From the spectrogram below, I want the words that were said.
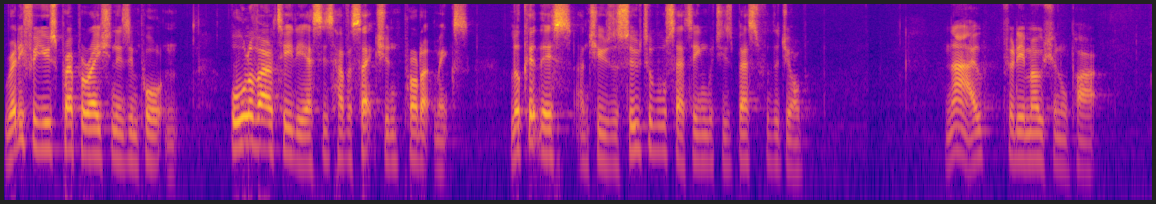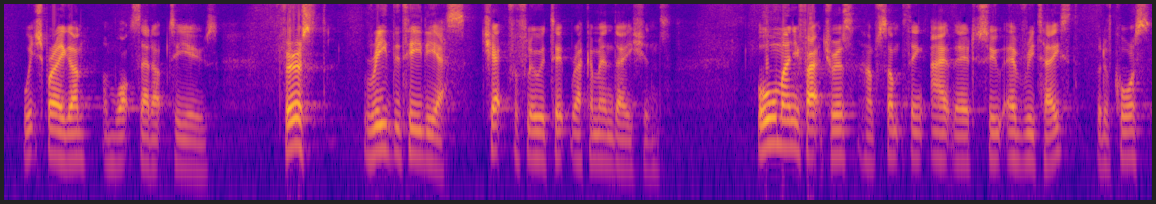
Ready for use preparation is important. All of our TDSs have a section product mix. Look at this and choose a suitable setting which is best for the job. Now for the emotional part. Which spray gun and what setup to use. First, read the TDS. Check for fluid tip recommendations. All manufacturers have something out there to suit every taste, but of course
